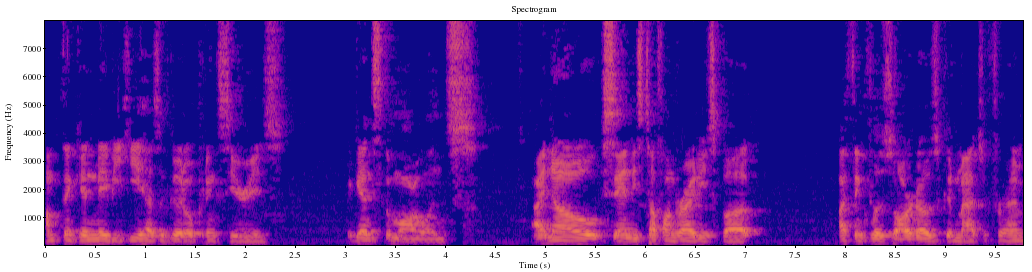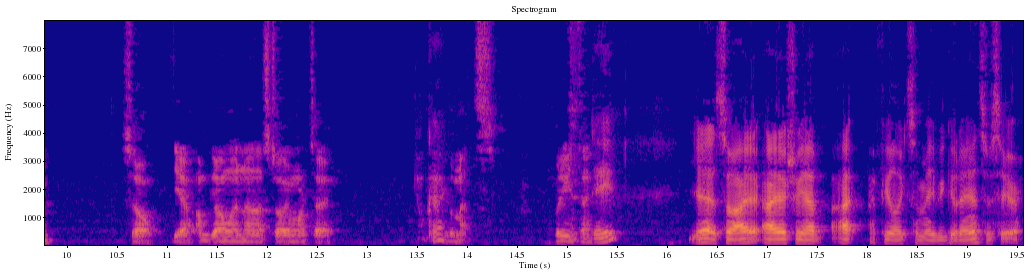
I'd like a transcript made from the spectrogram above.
I'm thinking maybe he has a good opening series against the Marlins. I know Sandy's tough on righties, but I think Luzardo's a good matchup for him. So yeah, I'm going uh, Starling Marte Okay. for the Mets. What do you think? Dave? Yeah, so I, I actually have I, I feel like some maybe good answers here.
